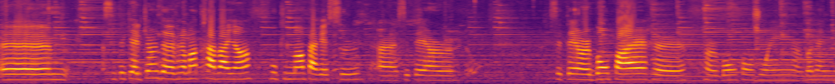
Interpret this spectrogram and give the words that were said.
C'était quelqu'un de vraiment travaillant, aucunement paresseux. Euh, C'était un, c'était un bon père, euh, un bon conjoint, un bon ami.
